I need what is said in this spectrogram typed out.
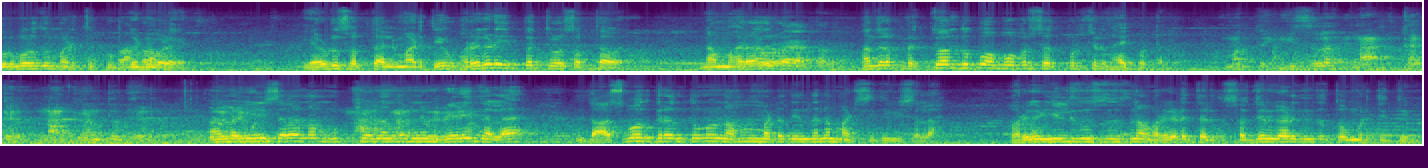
ಗುರುಗಳದ್ದು ಮಾಡ್ತೀವಿ ಕುಪ್ಪಗಡ್ಡಿ ಒಳಗೆ. ಎರಡು ಸಪ್ತಾಹ ಅಲ್ಲಿ ಮಾಡ್ತೀವಿ ಹೊರಗಡೆ ಇಪ್ಪತ್ತೇಳು ಸಪ್ತಾಹ ಅವ್ರಿ ನಮ್ಮ ಹರ ಅಂದ್ರೆ ಪ್ರತಿಯೊಂದಕ್ಕೂ ಒಬ್ಬೊಬ್ಬರು ಸತ್ಪುರುಷರದ್ದು ಹಾಕಿಕೊಟ್ಟಾರೆ ಮತ್ತು ಈ ಸಲ ನಾ ಗ್ರಂಥದ ನಾ ಆಮೇಲೆ ಈ ಸಲ ನಮ್ಮ ಮುಖ್ಯ ಏನಂದ್ರೆ ನಿಮ್ಗೆ ಹೇಳಿದ್ನಲ್ಲ ದಾಸಬೋಧ ಗ್ರಂಥನೂ ನಮ್ಮ ಮಠದಿಂದನೇ ಮಾಡಿಸಿದ್ದೀವಿ ಈ ಸಲ. ಹೊರಗಡೆ ಇಲ್ಲಿ ದಿವಸ ದಿವಸ ನಾವು ಹೊರಗಡೆ ತರ್ತೀವಿ ಸಜ್ಜನಗಾಡದಿಂದ ತೊಗೊಂಬರ್ತಿದ್ದೀವಿ.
